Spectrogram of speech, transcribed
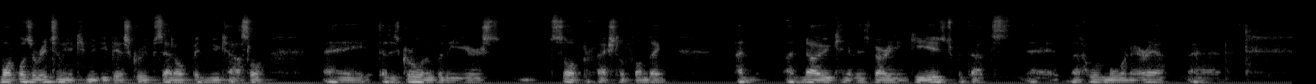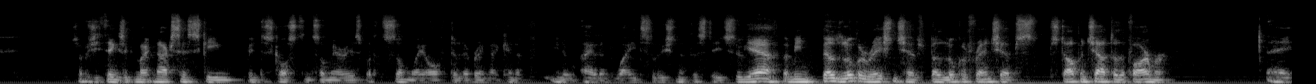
what was originally a community-based group set up in Newcastle uh, that has grown over the years, sought professional funding, and and now kind of is very engaged with that uh, that whole Mourne area. Uh, so obviously things like Mountain Access Scheme been discussed in some areas, but it's some way off delivering a kind of you know island wide solution at this stage. So yeah, I mean build local relationships, build local friendships, stop and chat to the farmer, uh,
